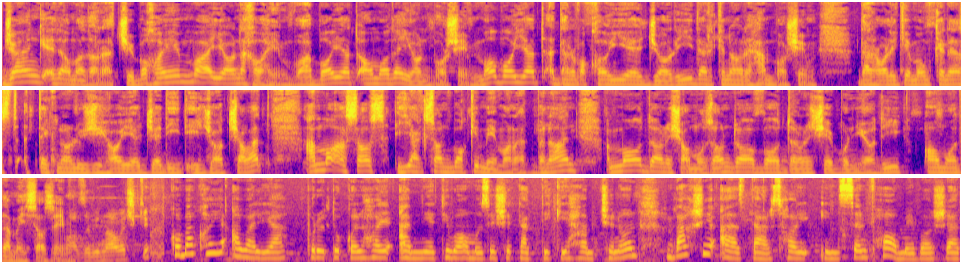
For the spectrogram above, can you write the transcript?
جنگ ادامه دارد چه بخواهیم و یا نخواهیم و باید آماده آن باشیم. ما باید در وقایع جاری در کنار هم باشیم. در حالی که ممکن است تکنولوژی های جدید ایجاد شود اما اساس یکسان باقی میماند. بنابراین ما دانش آموزان را با دانش بنیادی آماده می سازیم کمک های اولیه پروتکل های امنیتی و آموزش تکتیکی همچنان بخشی از درس های این سنف ها می باشد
